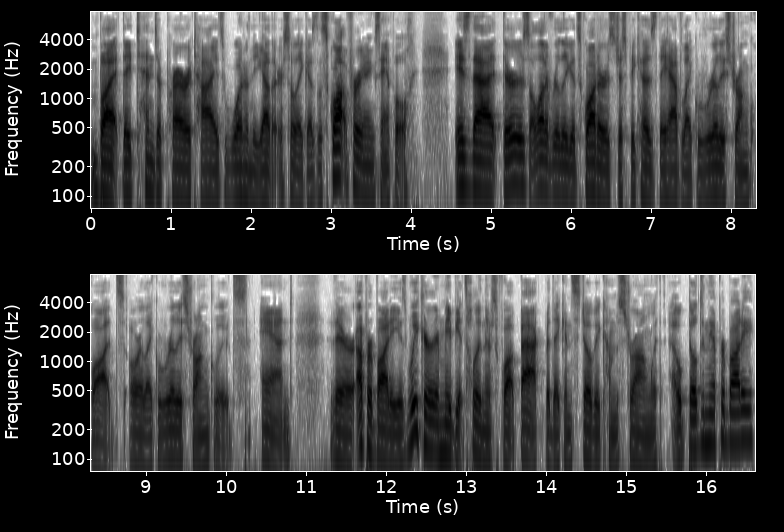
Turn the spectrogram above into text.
but they tend to prioritize one or the other. So, like as the squat, for an example, is that there's a lot of really good squatters just because they have like really strong quads or like really strong glutes and their upper body is weaker and maybe it's holding their squat back, but they can still become strong without building the upper body.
